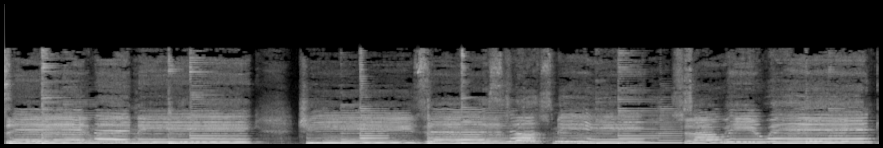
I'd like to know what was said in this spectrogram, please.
Gethsemane. Jesus loves me, so we went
